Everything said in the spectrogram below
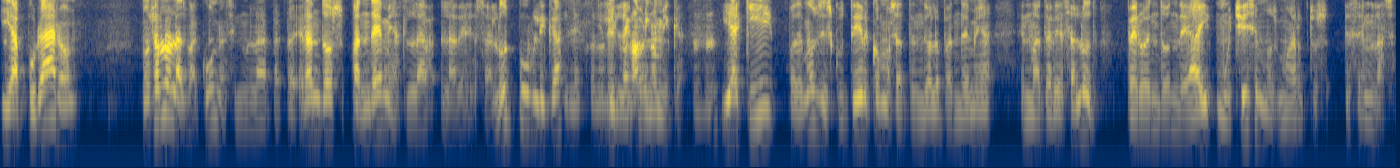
y apuraron no solo las vacunas, sino la, eran dos pandemias, la, la de salud pública y la económica. Y, la económica. y aquí podemos discutir cómo se atendió la pandemia en materia de salud, pero en donde hay muchísimos muertos es en las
